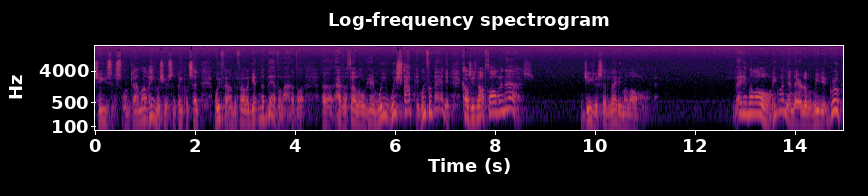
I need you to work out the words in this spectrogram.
Jesus one time while he was here, some people said, We found a fellow getting the devil out of a, uh, out of a fellow over here, and we, we stopped him. We forbade him because he's not following us. Jesus said, Let him alone. Let him alone. He wasn't in their little immediate group,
